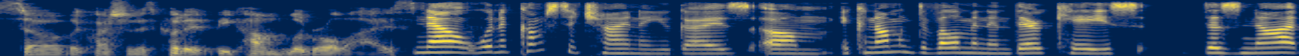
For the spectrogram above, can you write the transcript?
So the question is, could it become liberalized? Now, when it comes to China, you guys, um, economic development in their case does not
